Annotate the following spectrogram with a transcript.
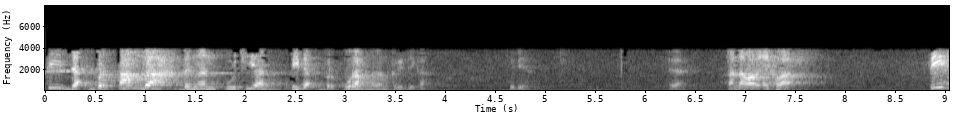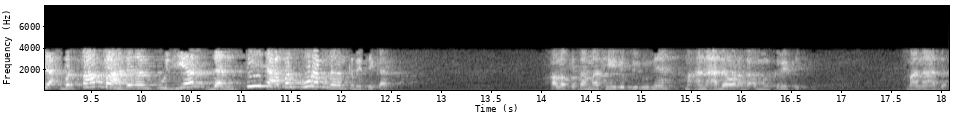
tidak bertambah dengan pujian, tidak berkurang dengan kritikan. Itu dia. Ya, tanda orang ikhlas. Tidak bertambah dengan pujian dan tidak berkurang dengan kritikan. Kalau kita masih hidup di dunia, mana ada orang nggak mengkritik? Mana ada?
